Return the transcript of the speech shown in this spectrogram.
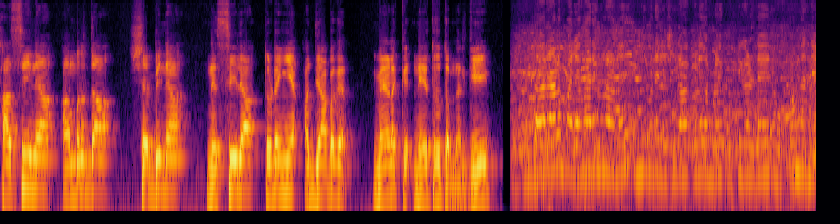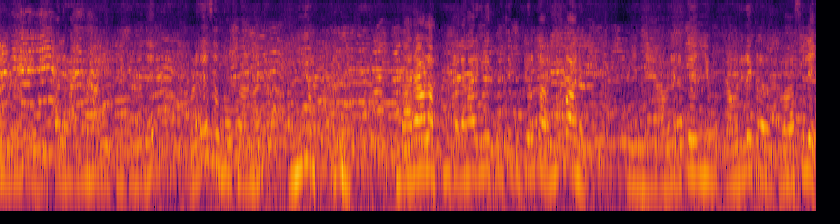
Haseena Amritha Shabina Naseela തുടങ്ങിയ അധ്യാപകർ മേളക്ക് നേതൃത്വം നൽകി. ധാരാളം പലഹാരങ്ങളാണ് ഇന്നിവിടെ രക്ഷിതാക്കൾ നമ്മുടെ കുട്ടികളുടെ ഒപ്പം തന്നെ ഇവിടെ പലഹാരങ്ങളുമായി എത്തിയിട്ടുള്ളത്. വളരെ സന്തോഷമാണ്. ഇനിയും ധാരാളം ഈ പലഹാരങ്ങളെക്കുറിച്ച് കുട്ടികൾക്ക് അറിയുവാനും പിന്നെ അവർക്ക് ഈ അവരുടെ ക്ലാസ്സിലെ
